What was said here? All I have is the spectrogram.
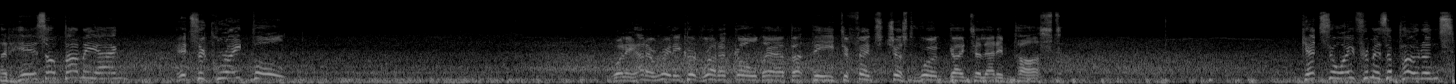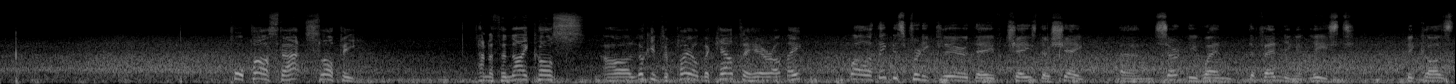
And here's Aubameyang. It's a great ball. Well, he had a really good run at goal there, but the defence just weren't going to let him past. Gets away from his opponents. Poor pass that, sloppy. Panathinaikos are looking to play on the counter here, aren't they? Well, I think it's pretty clear they've changed their shape, um, certainly when defending at least, because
